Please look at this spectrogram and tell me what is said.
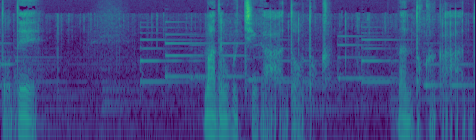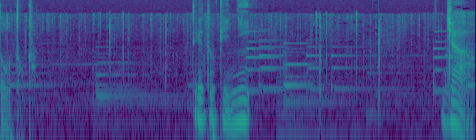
トで窓口がどうとかなんとかがどうとかっていう時にじゃあ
